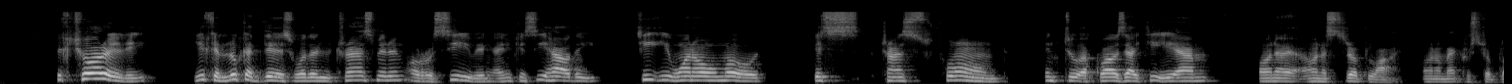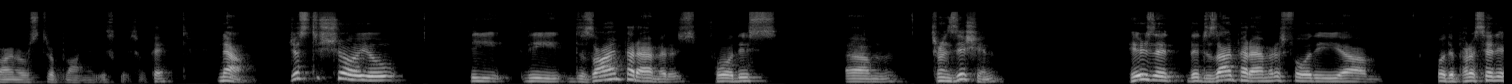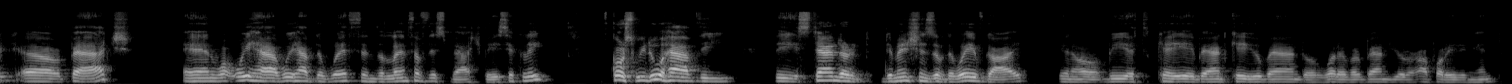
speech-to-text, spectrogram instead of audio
Pictorially, you can look at this, whether you're transmitting or receiving, and you can see how the TE10 mode gets transformed into a quasi TEM on a on a strip line, on a microstrip line or strip line in this case. Okay. Now, just to show you the the design parameters for this um, transition, here's a, the design parameters for the um, for the parasitic uh, batch. And what we have, we have the width and the length of this batch, basically. Of course, we do have the the standard dimensions of the waveguide, you know, be it Ka band, Ku band, or whatever band you're operating in.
